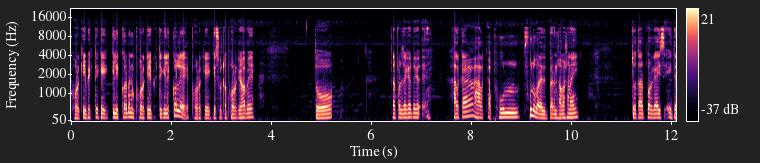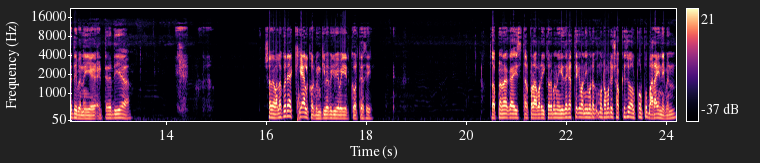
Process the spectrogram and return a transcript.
ফোর কে ইফেক্টে ক্লিক করবেন। ফোর কে ইফেক্টে ক্লিক করলে ফোর কে কিছুটা ফোর কে হবে। তো তারপর জায়গায় থেকে হালকা হালকা ফুল, ফুলও বাড়িয়ে দিতে পারেন, সমস্যা নাই। তো তারপর গাইস এটা দেবেন এটা দিয়া সবাই ভালো করে খেয়াল করবেন কীভাবে কীভাবে এড করতেছি। তো আপনারা গাইস তারপর আবার ই করবেন, এই জায়গা থেকে মানে মোটা- মোটামুটি সব কিছু অল্প অল্প বাড়াই নেবেন।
